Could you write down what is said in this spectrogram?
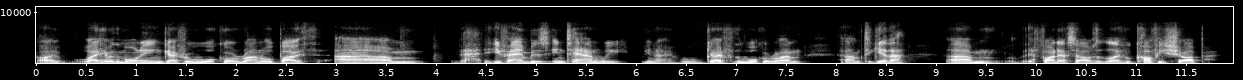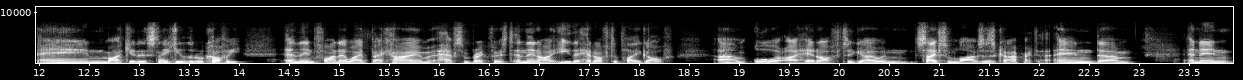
I wake up in the morning, go for a walk or a run or both. Um, if Amber's in town, we you know we'll go for the walk or run um, together. Um, find ourselves at the local coffee shop and might get a sneaky little coffee, and then find our way back home, have some breakfast, and then I either head off to play golf, um, or I head off to go and save some lives as a chiropractor, and um, and then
